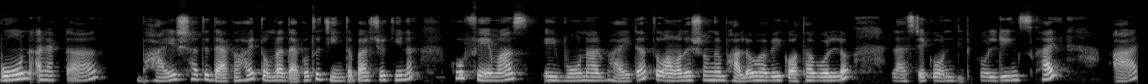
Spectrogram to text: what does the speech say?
বোন আর একটা ভাইয়ের সাথে দেখা হয়। তোমরা দেখো তো, চিনতে পারছ কি না খুব ফেমাস এই বোন আর ভাইটা। তো আমাদের সঙ্গে ভালোভাবেই কথা বলল। লাস্টে কোল্ড ড্রিঙ্কস খাই আর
